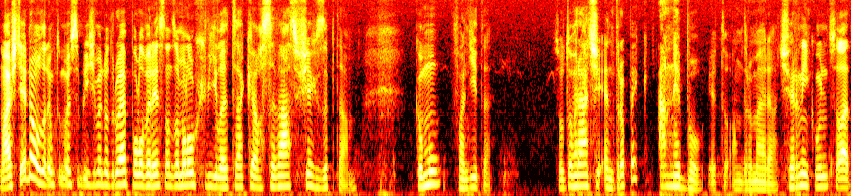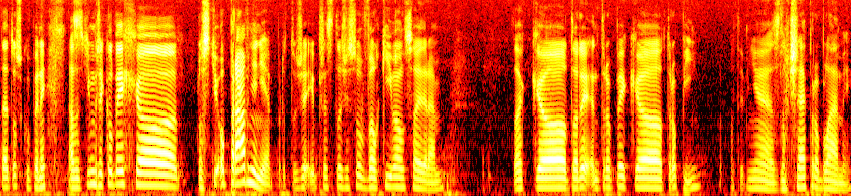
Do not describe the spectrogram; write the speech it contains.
No a ještě jednou, vzhledem k tomu, že se blížíme do druhé poloviny, snad za malou chvíli, tak eh, se vás všech zeptám. Komu fandíte? Jsou to hráči Entropic, a nebo je to Andromeda, černý kuň celé této skupiny. A zatím řekl bych uh, dosti oprávněně, protože i přesto, že jsou velkým outsiderem, tak uh, tady Entropic uh, tropí relativně značné problémy.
